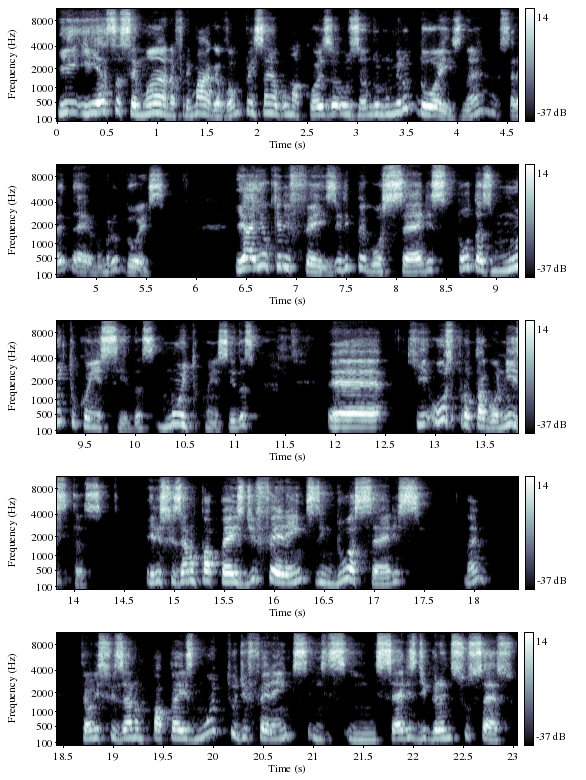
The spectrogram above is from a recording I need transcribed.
E, e essa semana, eu falei, Maga, vamos pensar em alguma coisa usando o número 2, né? Essa era a ideia, o número 2. E aí o que ele fez? Ele pegou séries, todas muito conhecidas, muito conhecidas, é, que os protagonistas eles fizeram papéis diferentes em duas séries, né? Então eles fizeram papéis muito diferentes em, em séries de grande sucesso.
